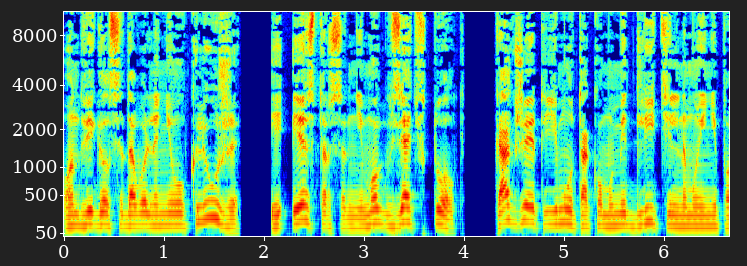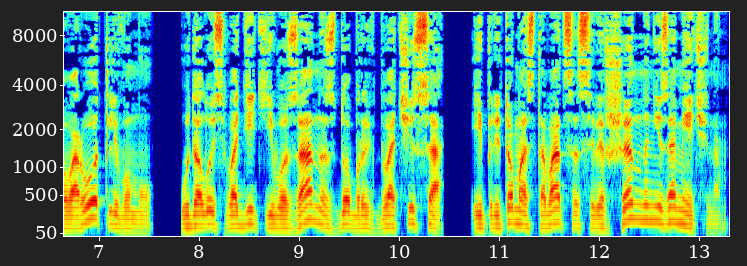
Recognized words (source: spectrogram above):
Он двигался довольно неуклюже, и Эстерсон не мог взять в толк, как же это ему, такому медлительному и неповоротливому, удалось водить его за нос добрых два часа и притом оставаться совершенно незамеченным.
